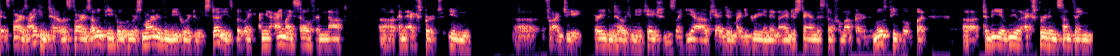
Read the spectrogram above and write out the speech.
as far as i can tell as far as other people who are smarter than me who are doing studies but like i mean i myself am not uh, an expert in uh, 5G or even telecommunications. Like, yeah, okay, I did my degree in it and I understand this stuff a lot better than most people. But uh, to be a real expert in something,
